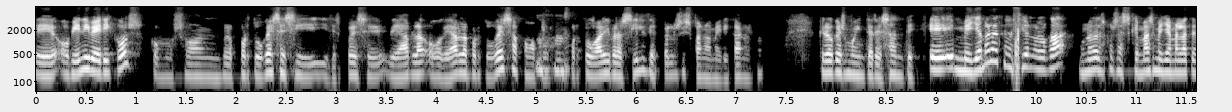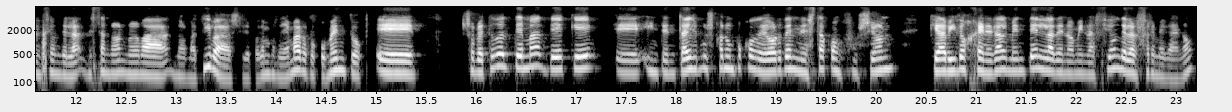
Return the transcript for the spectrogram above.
eh, o bien ibéricos, como son los portugueses y, después eh, de habla o de habla portuguesa, como Portugal y Brasil, y después los hispanoamericanos. Creo que es muy interesante. Eh, me llama la atención, Olga, una de las cosas que más me llama la atención de, esta nueva normativa, si le podemos llamar documento, sobre todo el tema de que intentáis buscar un poco de orden en esta confusión que ha habido generalmente en la denominación de la enfermedad, ¿no?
